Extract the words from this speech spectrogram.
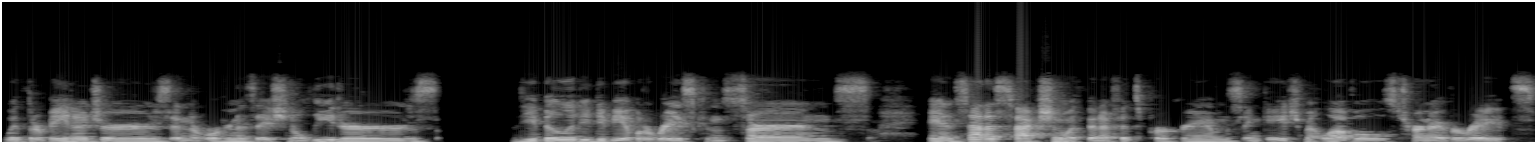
with their managers and their organizational leaders, the ability to be able to raise concerns, and satisfaction with benefits programs, engagement levels, turnover rates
